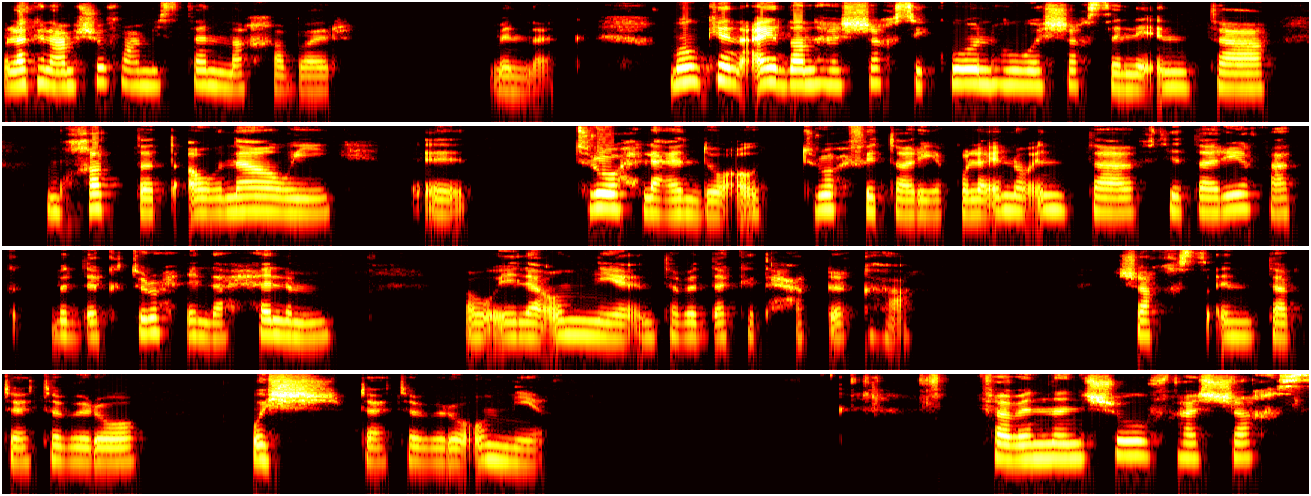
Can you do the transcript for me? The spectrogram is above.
ولكن عم شوفه عم يستنى خبر منك. ممكن أيضا هالشخص يكون هو الشخص اللي أنت مخطط أو ناوي آه تروح لعنده أو تروح في طريقه لأنه أنت في طريقك بدك تروح إلى حلم أو إلى أمنية أنت بدك تحققها. شخص أنت بتعتبره وش بتعتبره أمنية. فبدنا نشوف هالشخص.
